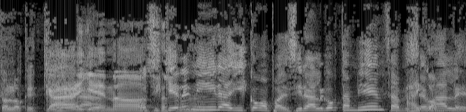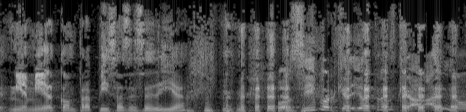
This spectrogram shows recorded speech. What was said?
Todo lo que quieran. Cállenos. O si quieren ir ahí como para decir algo, también sabe, Ay, se vale. Mi amiga compra pizzas ese día. Pues sí, porque hay otras que, ay, no,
